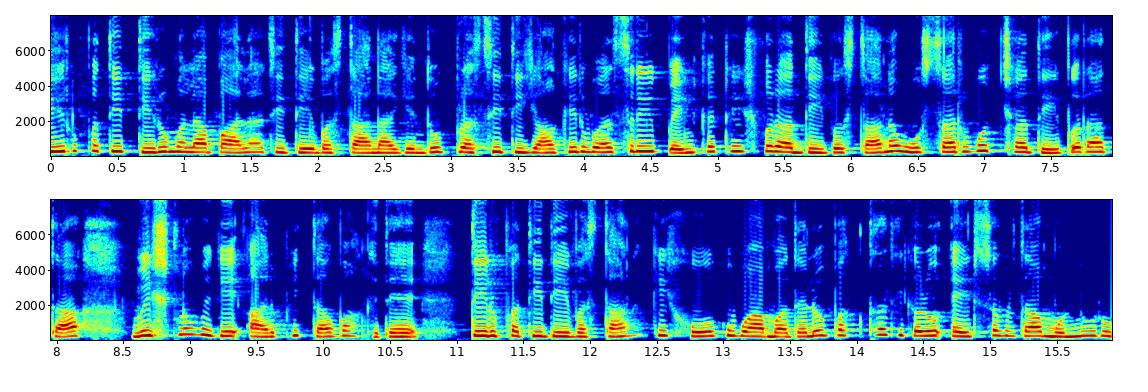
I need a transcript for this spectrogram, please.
ತಿರುಪತಿ ತಿರುಮಲ ಬಾಲಾಜಿ ದೇವಸ್ಥಾನ ಎಂದು ಪ್ರಸಿದ್ಧಿಯಾಗಿರುವ ಶ್ರೀ ವೆಂಕಟೇಶ್ವರ ದೇವಸ್ಥಾನವು ಸರ್ವೋಚ್ಚ ದೇವರಾದ ವಿಷ್ಣುವಿಗೆ ಅರ್ಪಿತವಾಗಿದೆ. ತಿರುಪತಿ ದೇವಸ್ಥಾನಕ್ಕೆ ಹೋಗುವ ಮೊದಲು ಭಕ್ತಾದಿಗಳು ಎರಡು ಸಾವಿರದ ಮುನ್ನೂರು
